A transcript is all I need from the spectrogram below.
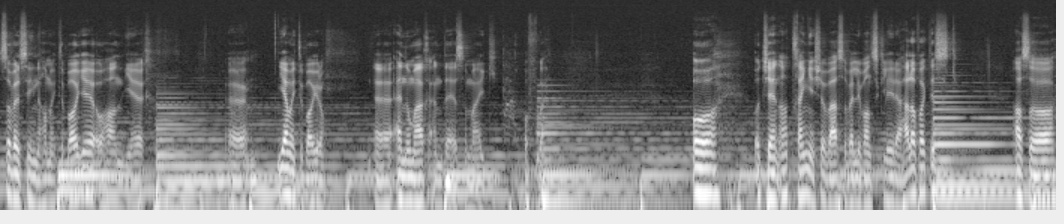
så velsigner han meg tilbake, og han gir, eh, gir meg tilbake, da. Eh, enda mer enn det som jeg ofrer. Og å tjene trenger ikke å være så veldig vanskelig, i det heller, faktisk. Altså,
